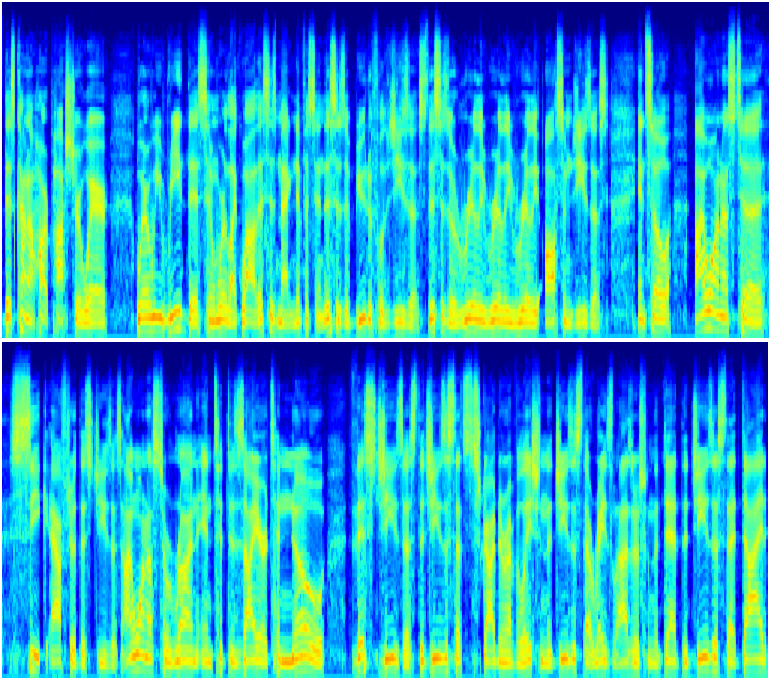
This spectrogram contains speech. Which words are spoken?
this kind of heart posture where where we read this and we're like wow this is magnificent. This is a beautiful jesus. This is a really really really awesome jesus. And so i want us to seek after this jesus. I want us to run and to desire to know this jesus the jesus that's described in revelation the jesus that raised lazarus from the dead the jesus that died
